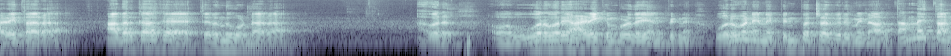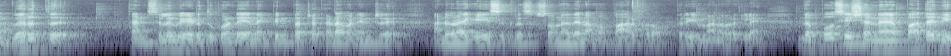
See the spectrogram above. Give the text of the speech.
அழைத்தாரா? அதற்காக தெரிந்து கொண்டாரா? அவர் ஒவ்வொருவரையும் அழைக்கும் பொழுதே என் பின்ன ஒருவன் என்னை பின்பற்ற விரும்பினால் தன்னைத்தான் வெறுத்து தன் சிலுவை எடுத்துக்கொண்டு என்னை பின்பற்ற கடவன் என்று ஆண்டவராக இயேசு கிறிஸ்து சொன்னதை நம்ம பார்க்குறோம் பிரியமானவர்களே. இந்த பொசிஷனு பதவி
